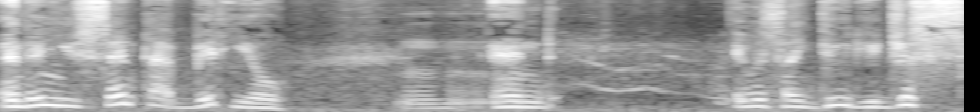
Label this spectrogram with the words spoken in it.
and then you sent that video mm-hmm. and it was like, dude, you just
